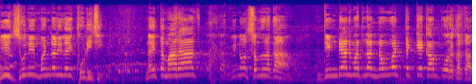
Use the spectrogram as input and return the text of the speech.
ही जुनी मंडळी लई खोडीची. नाही तर महाराज विनोद समजू नका. दिंड्यांमधलं नव्वद टक्के काम पोरं करतात.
